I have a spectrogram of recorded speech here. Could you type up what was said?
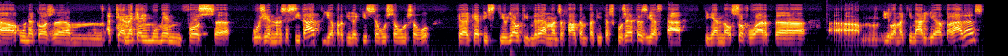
eh, una cosa eh, que en aquell moment fos eh, urgent de necessitat i a partir d'aquí segur, segur, segur que aquest estiu ja ho tindrem. Ens falten petites cosetes i ja està, diguem el software eh, eh, i la maquinària pagades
